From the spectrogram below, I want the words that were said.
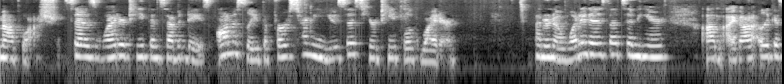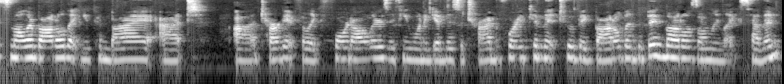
mouthwash. It says whiter teeth in seven days. Honestly, the first time you use this, your teeth look whiter. I don't know what it is that's in here. Um, I got like a smaller bottle that you can buy at uh, Target for like $4 if you want to give this a try before you commit to a big bottle, but the big bottle is only like 7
